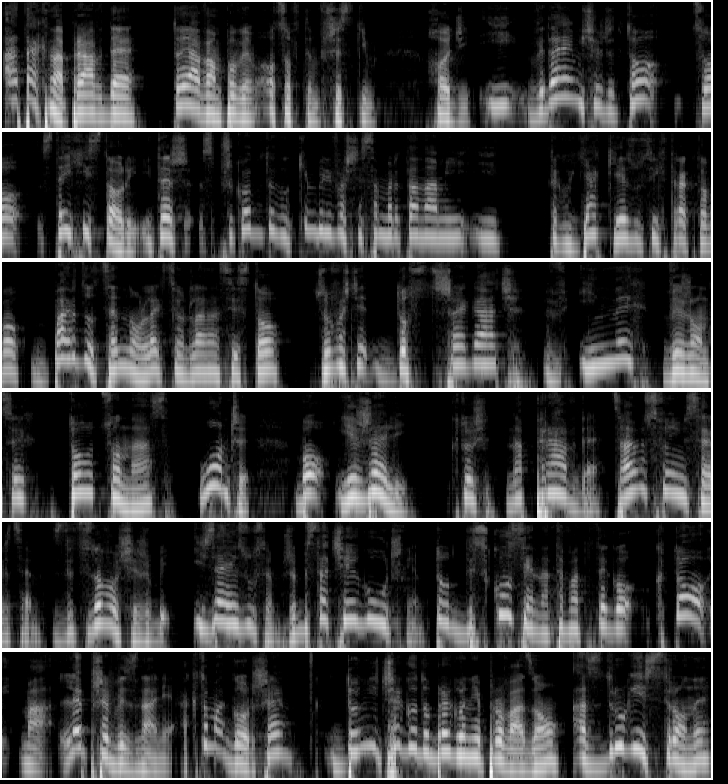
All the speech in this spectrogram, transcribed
a tak naprawdę to ja wam powiem o co w tym wszystkim chodzi. I wydaje mi się, że to, co z tej historii i też z przykładu tego, kim byli właśnie Samarytanami i tego, jak Jezus ich traktował, bardzo cenną lekcją dla nas jest to, że właśnie dostrzegać w innych wierzących to, co nas łączy. Bo jeżeli ktoś naprawdę całym swoim sercem zdecydował się, żeby iść za Jezusem, żeby stać się jego uczniem, to dyskusje na temat tego, kto ma lepsze wyznanie, a kto ma gorsze, do niczego dobrego nie prowadzą, a z drugiej strony,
